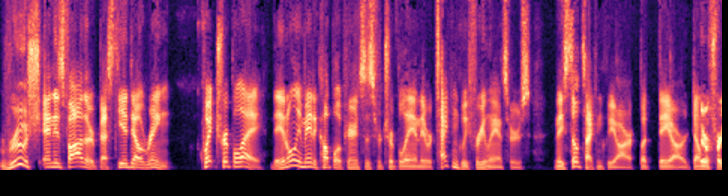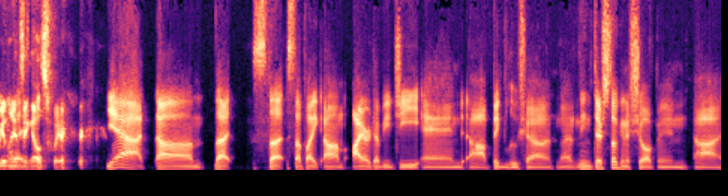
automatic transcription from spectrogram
Rush and his father, Bestia del Ring, quit AAA. They had only made a couple appearances for AAA, and they were technically freelancers. They still technically are, but they are done They're with AAA. freelancing elsewhere. Yeah, um, that stu- stuff like um IWRG and uh Big Lucha. I mean, they're still going to show up in uh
